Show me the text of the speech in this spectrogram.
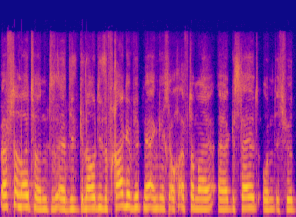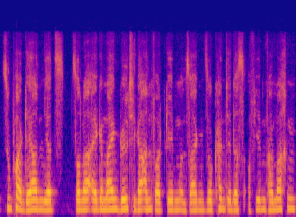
öfter Leute und äh, die, genau diese Frage wird mir eigentlich auch öfter mal äh, gestellt und ich würde super gern jetzt so eine allgemeingültige Antwort geben und sagen, so könnt ihr das auf jeden Fall machen.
